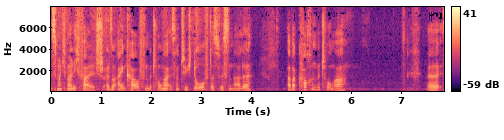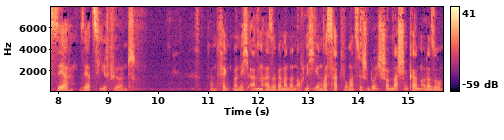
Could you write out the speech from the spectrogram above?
ist manchmal nicht falsch. Also einkaufen mit Hunger ist natürlich doof, das wissen alle. Aber kochen mit Hunger äh, ist sehr, sehr zielführend. Dann fängt man nicht an, also wenn man dann auch nicht irgendwas hat, wo man zwischendurch schon naschen kann oder so,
